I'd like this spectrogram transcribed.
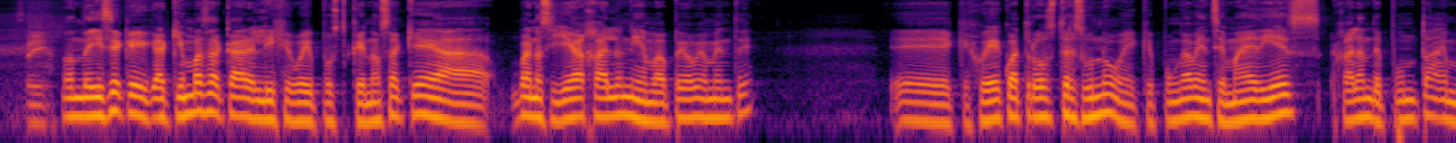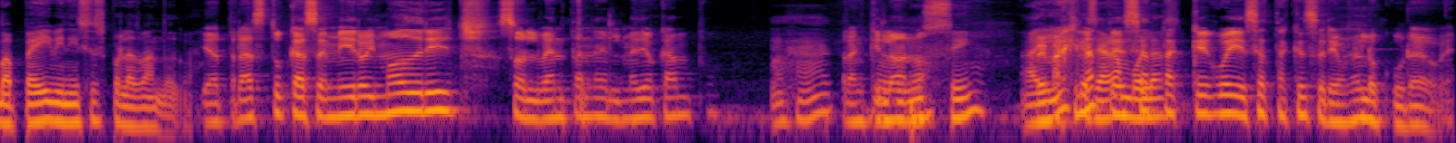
donde dice que a quién va a sacar. Elige, güey, pues que no saque a. Bueno, si llega Haaland y Mbappé, obviamente. Eh, que juegue 4-2-3-1, güey. Que ponga Benzema de 10, Haaland de punta, Mbappé y Vinicius por las bandas, güey. Y atrás tu Casemiro y Modric solventan el medio campo. Ajá. Tranquilo, ¿no? Sí. Ahí imagínate ese ataque, güey. Ese ataque sería una locura, güey.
